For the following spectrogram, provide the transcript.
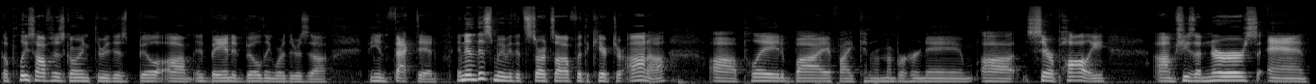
the police officers going through this bill um abandoned building where there's a the infected. And in this movie that starts off with the character Anna, uh, played by, if I can remember her name, uh, Sarah Polley. Um, she's a nurse and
